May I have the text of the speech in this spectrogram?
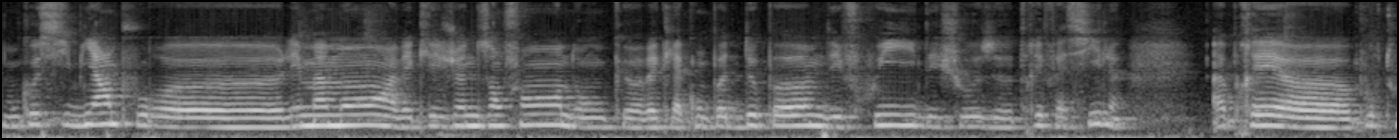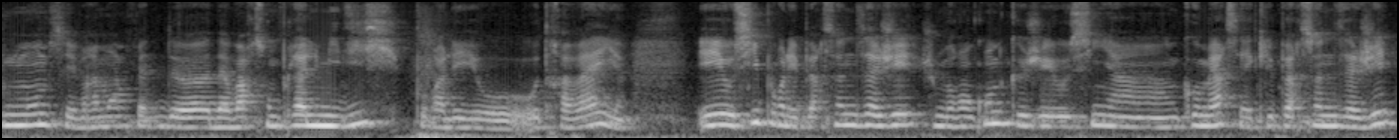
Donc aussi bien pour euh, les mamans avec les jeunes enfants, donc euh, avec la compote de pommes, des fruits, des choses très faciles, Après, euh, pour tout le monde, c'est vraiment le fait d'avoir son plat le midi pour aller au, travail. Et aussi pour les personnes âgées. Je me rends compte que j'ai aussi un commerce avec les personnes âgées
